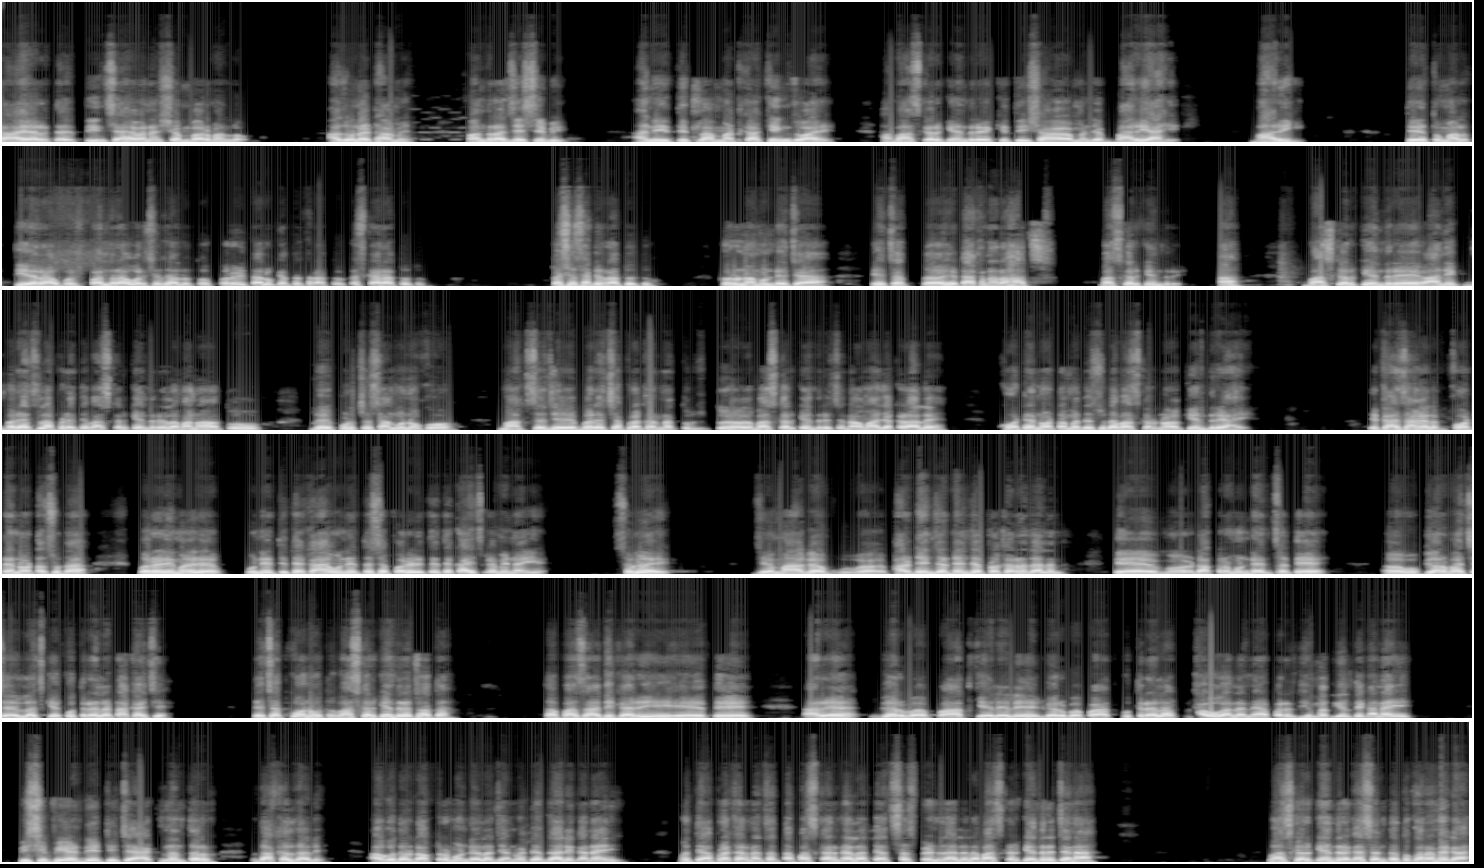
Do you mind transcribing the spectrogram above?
Tyre तीनशे आहे ना शंभर मानलो. अजूनही ठाम आहे. पंधरा जेसीबी. आणि तिथला मटका किंग जो आहे हा भास्कर केंद्रे किती शा म्हणजे भारी आहे. भारी. ते तुम्हाला तेरा वर्ष पंधरा वर्ष झालो तो परळी तालुक्यातच राहतो. कस काय राहतो तो? कशासाठी राहतो तो? करुणा मुंडेच्या ह्याच्यात हे टाकणारा हाच भास्कर केंद्रे. हा? भास्कर केंद्रे आणि बऱ्याच लफड्यात त्या भास्कर केंद्रेला म्हणा तू लय पुढचं सांगू नको. मागचं जे बऱ्याचशा प्रकरणात तू भास्कर केंद्रेचं नाव माझ्याकडे आलंय. खोट्या नोटामध्ये सुद्धा भास्कर केंद्रे आहे. ते काय सांगायला खोट्या नोटा सुद्धा परळीमध्ये पुणे तिथे काय उन्हे तसं परळी तिथे काहीच कमी नाहीये. सगळे जे माग फार डेंजर डेंजर प्रकरण झालं ना ते डॉक्टर मुंडेंचं ते गर्भाचे लचके कुत्र्याला टाकायचे. त्याच्यात कोण होतं? भास्कर केंद्रच होता. तपास अधिकारी हे ते अरे गर्भपात केलेले गर्भपात कुत्र्याला खाऊ घालण्यापर्यंत हिंमत गेलते का नाही? पीसीपीएनडीटीच्या ऍक्ट नंतर दाखल झाले. अगोदर डॉक्टर मुंडेला जन्मठेप झाले का नाही? मग त्या प्रकरणाचा तपास करण्याला त्यात सस्पेंड झालेला भास्कर केंद्रचे ना? भास्कर केंद्र काय संत तुकाराम आहे काय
